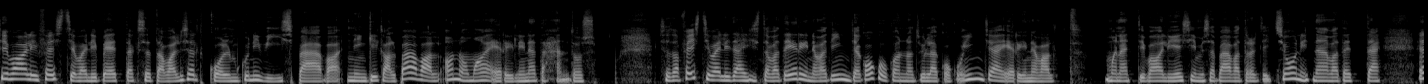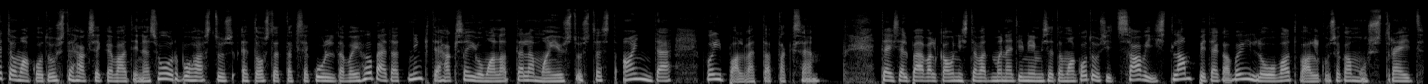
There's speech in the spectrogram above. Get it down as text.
Diwali festivali peetakse tavaliselt kolm kuni viis päeva ning igal päeval on oma eriline tähendus. seda festivali tähistavad erinevad India kogukonnad üle kogu India erinevalt mõned Diwali esimese päeva traditsioonid näevad ette, et oma kodus tehakse kevadine suurpuhastus, et ostetakse kulda või hõbedat ning tehakse jumalatele maiustustest ande või palvetatakse. Teisel päeval kaunistavad mõned inimesed oma kodusid savist lampidega või loovad valgusega mustreid.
